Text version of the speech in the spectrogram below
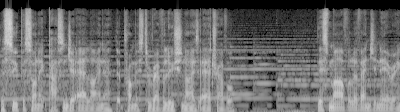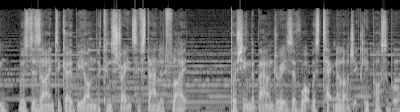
the supersonic passenger airliner that promised to revolutionize air travel. This marvel of engineering was designed to go beyond the constraints of standard flight, pushing the boundaries of what was technologically possible.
